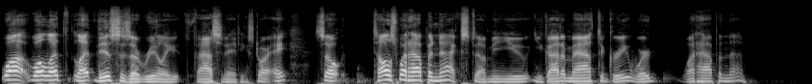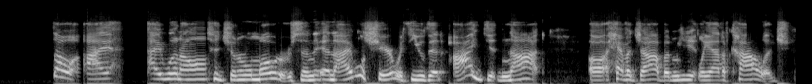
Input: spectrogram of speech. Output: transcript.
Well, well, let let this is a really fascinating story. Hey, so, tell us what happened next. I mean, you you got a math degree. Where what happened then? So I I went on to General Motors, and and I will share with you that I did not uh, have a job immediately out of college.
